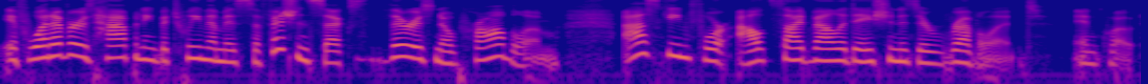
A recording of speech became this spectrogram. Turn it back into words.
If whatever is happening between them is sufficient sex, there is no problem. Asking for outside validation is irrelevant. End quote.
